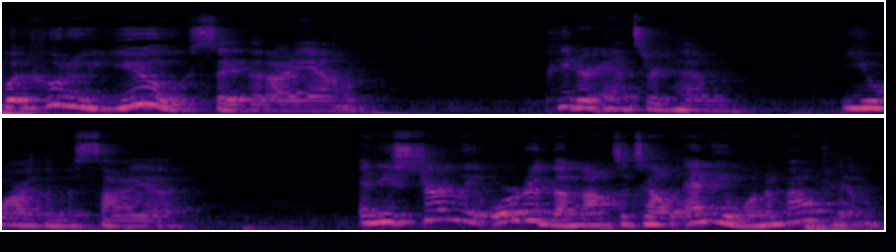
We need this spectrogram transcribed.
But who do you say that I am? Peter answered him, You are the Messiah. And he sternly ordered them not to tell anyone about him.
